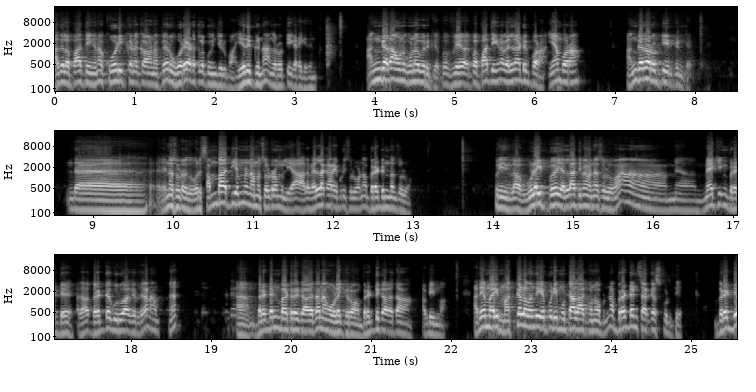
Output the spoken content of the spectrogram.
அதில் பார்த்தீங்கன்னா கோடிக்கணக்கான பேர் ஒரே இடத்துல குவிஞ்சிருப்பான் எதுக்குன்னா அங்கே ரொட்டி கிடைக்குதுன்னு அங்கதான் அவனுக்கு உணவு இருக்கு. இப்போ இப்போ பார்த்தீங்கன்னா வெளிநாட்டுக்கு போகிறான் ஏன் போகிறான் அங்கே தான் ரொட்டி இருக்குன்ட்டு. இந்த என்ன சொல்றது? ஒரு சம்பாத்தியம்னு நம்ம சொல்றோம் இல்லையா? அதை வெள்ளக்காரன் எப்படி சொல்லுவோம்னா பிரெட்னு தான் சொல்லுவோம் புரியுதுங்களா? உழைப்பு எல்லாத்தையுமே என்ன சொல்லுவான்? மேக்கிங் பிரெட் அதாவது பிரெட்டை உருவாக்குறதுக்காக நான் பிரெட் அண்ட் பட்டருக்காக தான் நாங்கள் உழைக்கிறோம். பிரெட்டுக்காக தான் அப்படிமா அதே மாதிரி மக்களை வந்து எப்படி முட்டாளாக்கணும் அப்படின்னா பிரெட் அண்ட் சர்க்கஸ் கொடுத்து. பிரெட்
